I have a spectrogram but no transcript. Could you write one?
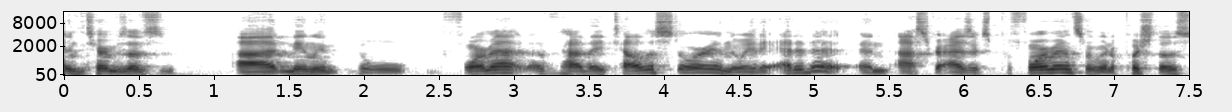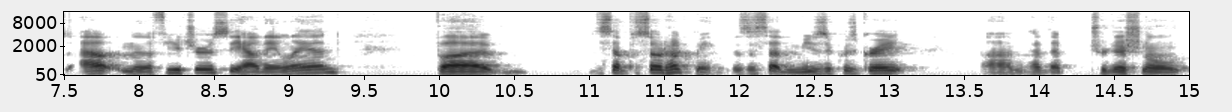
in terms of uh, mainly the format of how they tell the story and the way they edit it, and Oscar Isaac's performance. We're going to push those out into the future, see how they land. But this episode hooked me. As I said, the music was great. Um, had the traditional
